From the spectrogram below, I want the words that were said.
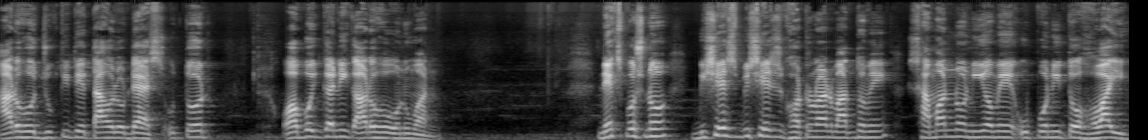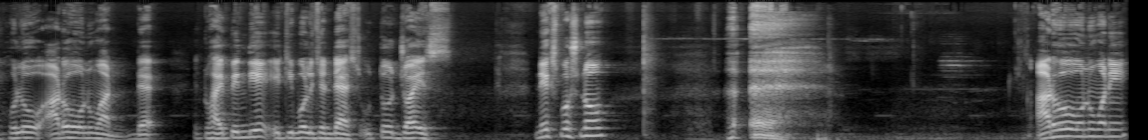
আরোহ যুক্তিতে তা হলো ড্যাশ উত্তর, অবৈজ্ঞানিক আরোহ অনুমান। নেক্সট প্রশ্ন, বিশেষ বিশেষ ঘটনার মাধ্যমে সামান্য নিয়মে উপনীত হওয়াই হলো আরোহ অনুমান। একটু হাইপেন দিয়ে এটি বলেছেন ড্যাশ উত্তর, জয়েস। নেক্সট প্রশ্ন আরোহ অনুমানে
